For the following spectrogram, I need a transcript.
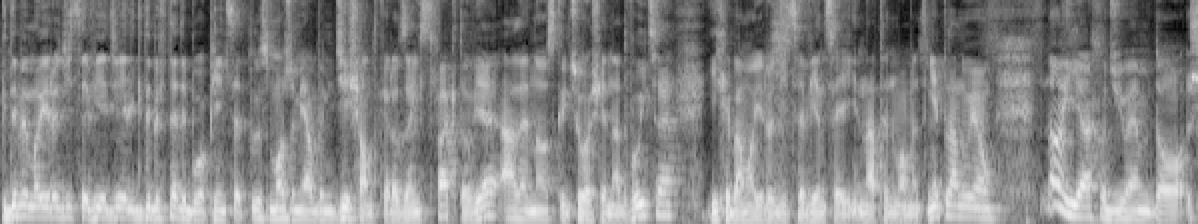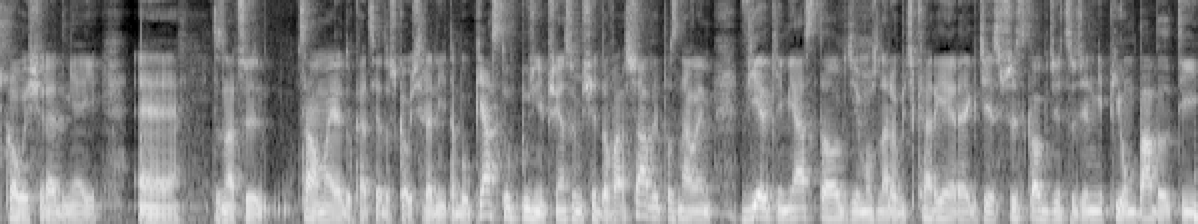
Gdyby moi rodzice wiedzieli, gdyby wtedy było 500+, plus, może miałbym dziesiątkę rodzeństwa, kto wie, ale no skończyło się na dwójce i chyba moi rodzice więcej na ten moment nie planują. No i ja chodziłem do szkoły średniej, to znaczy cała moja edukacja do szkoły średniej to był Piastów, później przyniosłem się do Warszawy, poznałem wielkie miasto, gdzie można robić karierę, gdzie jest wszystko, gdzie codziennie piją bubble tea,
